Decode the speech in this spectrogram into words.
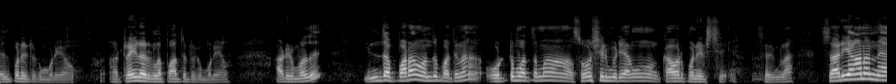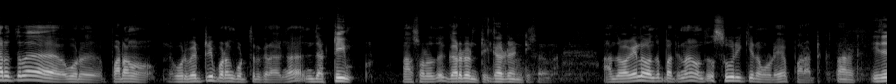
இது பண்ணிட்டு இருக்க முடியும். ட்ரெய்லர்களை பார்த்துட்டு இருக்க முடியும். அப்படிங்கும்போது இந்த படம் வந்து பார்த்திங்கன்னா ஒட்டுமொத்தமாக சோஷியல் மீடியாவும் கவர் பண்ணிடுச்சு. சரிங்களா? சரியான நேரத்தில் ஒரு படம் ஒரு வெற்றி படம் கொடுத்துருக்குறாங்க இந்த டீம் நான் சொல்கிறது கருடன் டீம் கருடன் டீம் அந்த வகையில் வந்து பார்த்திங்கன்னா வந்து சூரிக்கு நம்மளுடைய பாராட்டுக்கு பாராட்டு. இது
